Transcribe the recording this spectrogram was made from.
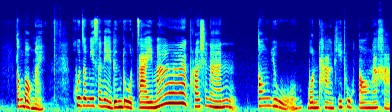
ำต้องบอกหน่อย คุณจะมีเสน่ห์ดึงดูดใจมาก เพราะฉะนั้นต้องอยู่บนทางที่ถูกต้องนะคะ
